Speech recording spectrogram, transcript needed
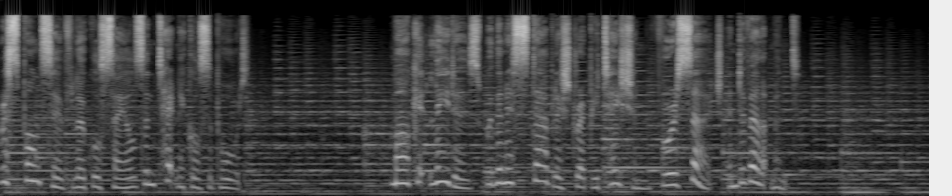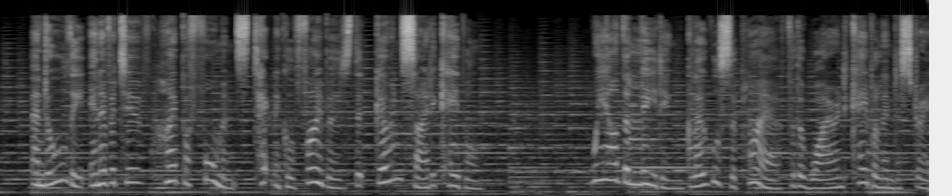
Responsive local sales and technical support. Market leaders with an established reputation for research and development. And all the innovative, high-performance technical fibres that go inside a cable. We are the leading global supplier for the wire and cable industry,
